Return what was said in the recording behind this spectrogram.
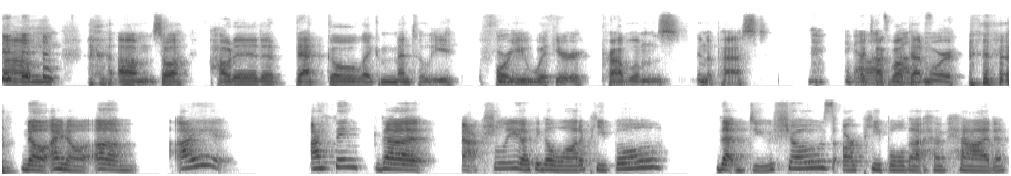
Um, um, so how did that go like mentally for mm-hmm. you with your problems in the past? like talk about that more. no, I know. Um, I I think that actually I think a lot of people that do shows are people that have had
